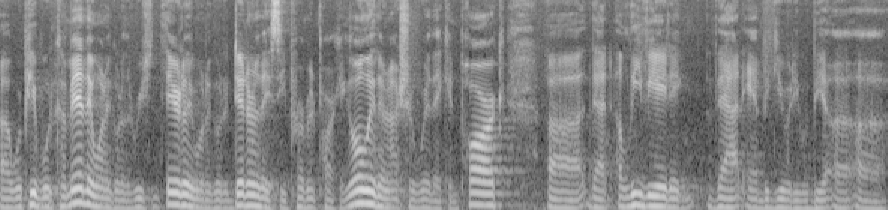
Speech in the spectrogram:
uh, where people would come in, they want to go to the Regent Theater, they want to go to dinner, they see permit parking only, they're not sure where they can park, uh, that alleviating that ambiguity would be a, a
